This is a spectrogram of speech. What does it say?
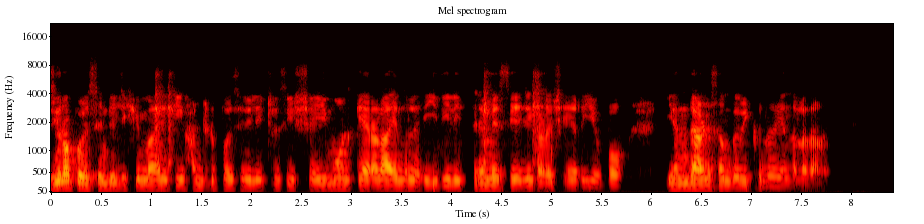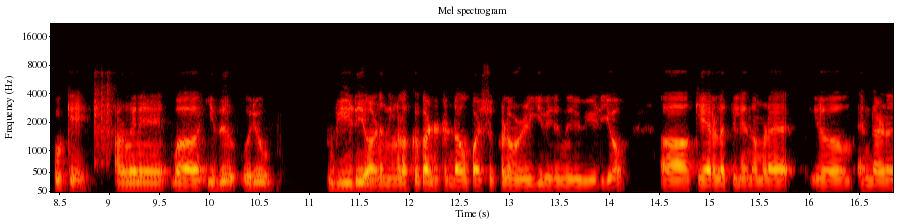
Zero percentage humanity hundred percentage literacy shame on Kerala എന്നുള്ള രീതിയിൽ ഇത്തരം മെസ്സേജുകൾ ഷെയർ ചെയ്യുമ്പോൾ എന്താണ് സംഭവിക്കുന്നത് എന്നുള്ളതാണ്. ഓക്കെ അങ്ങനെ ഇത് ഒരു വീഡിയോ ആണ്. നിങ്ങളൊക്കെ കണ്ടിട്ടുണ്ടാവും പശുക്കൾ ഒഴുകി വരുന്ന ഒരു വീഡിയോ കേരളത്തിലെ നമ്മുടെ എന്താണ്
